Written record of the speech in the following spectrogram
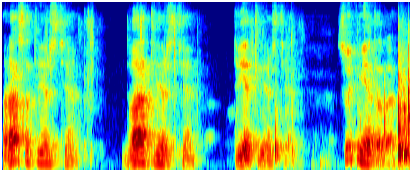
Раз отверстие, два отверстия, три отверстия. Суть метода.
